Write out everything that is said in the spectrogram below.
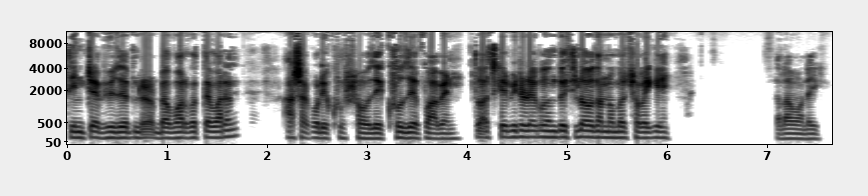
তিনটা ভিউ ব্যবহার করতে পারেন আশা করি খুব সহজে খুঁজে পাবেন। তো আজকের ভিডিওটা পর্যন্ত ছিল। ধন্যবাদ সবাইকে সালাম আলাইকুম।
